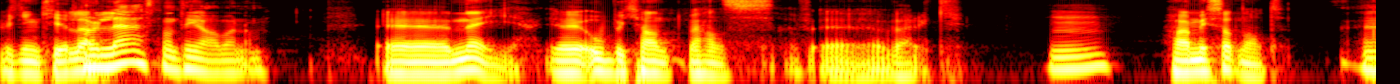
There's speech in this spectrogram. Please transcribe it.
Vilken kille. Har du läst någonting av honom? Eh, nej, jag är obekant med hans eh, verk. Har jag missat något? Eh,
